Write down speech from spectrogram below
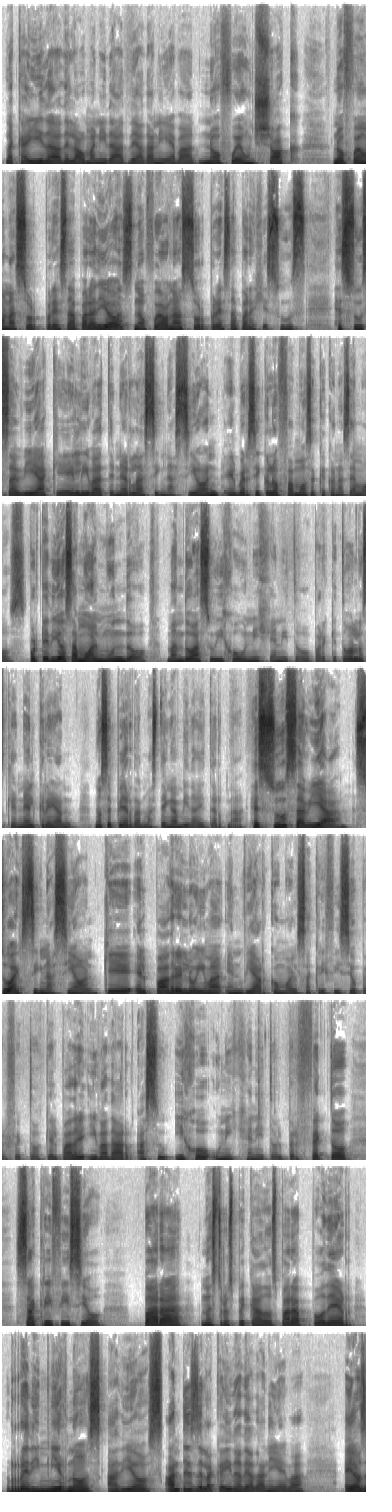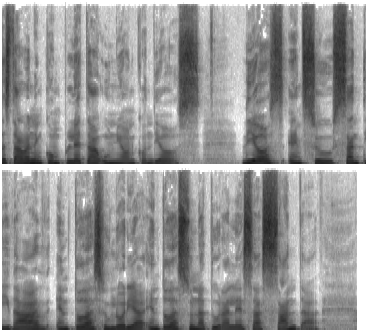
La caída de la humanidad de Adán y Eva no fue un shock, no fue una sorpresa para Dios, no fue una sorpresa para Jesús. Jesús sabía que él iba a tener la asignación, el versículo famoso que conocemos, porque Dios amó al mundo, mandó a su Hijo unigénito para que todos los que en él crean no se pierdan, mas tengan vida eterna. Jesús sabía su asignación, que el Padre lo iba a enviar como el sacrificio perfecto, que el Padre iba a dar a su Hijo unigénito, el perfecto sacrificio para nuestros pecados, para poder redimirnos a Dios. Antes de la caída de Adán y Eva, ellos estaban en completa unión con Dios. Dios en su santidad, en toda su gloria, en toda su naturaleza santa.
